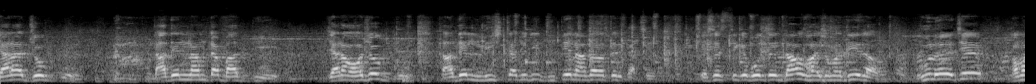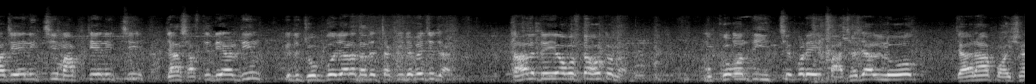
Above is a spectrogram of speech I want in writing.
যারা যোগ্য, তাদের নামটা বাদ দিয়ে যারা অযোগ্য, তাদের লিস্টটা যদি দিতেন আদালতের কাছে এসএসসিকে বলতেন, দাও ভাই, তোমরা দিয়ে দাও। ভুল হয়েছে, ক্ষমা চেয়ে নিচ্ছি, মাপ চেয়ে নিচ্ছি, যা শাস্তি দেওয়ার দিন, কিন্তু যোগ্য যারা তাদের চাকরিটা বেঁচে যায়। তাহলে তো এই অবস্থা হতো না। মুখ্যমন্ত্রী ইচ্ছে করে এই পাঁচ হাজার লোক যারা পয়সা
